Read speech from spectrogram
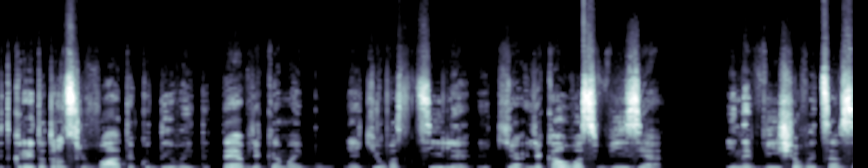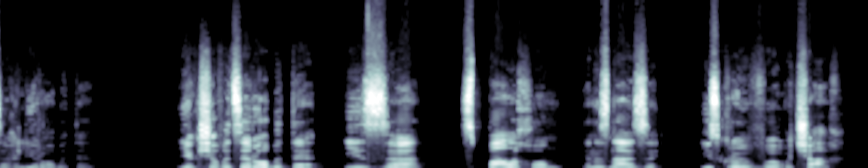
відкрито транслювати, куди ви йдете, в яке майбутнє, які у вас цілі, які, яка у вас візія, і навіщо ви це взагалі робите. Якщо ви це робите із е, спалахом, я не знаю, з іскрою в очах,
